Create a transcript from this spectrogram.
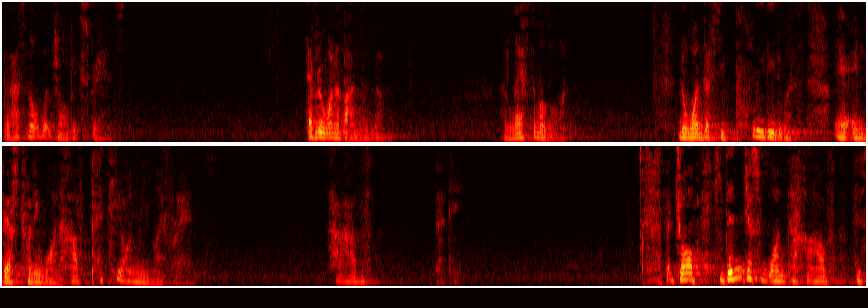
But that's not what Job experienced. Everyone abandoned him and left him alone. No wonder he pleaded with, uh, in verse 21, have pity on me, my friends. Have pity. But Job, he didn't just want to have his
